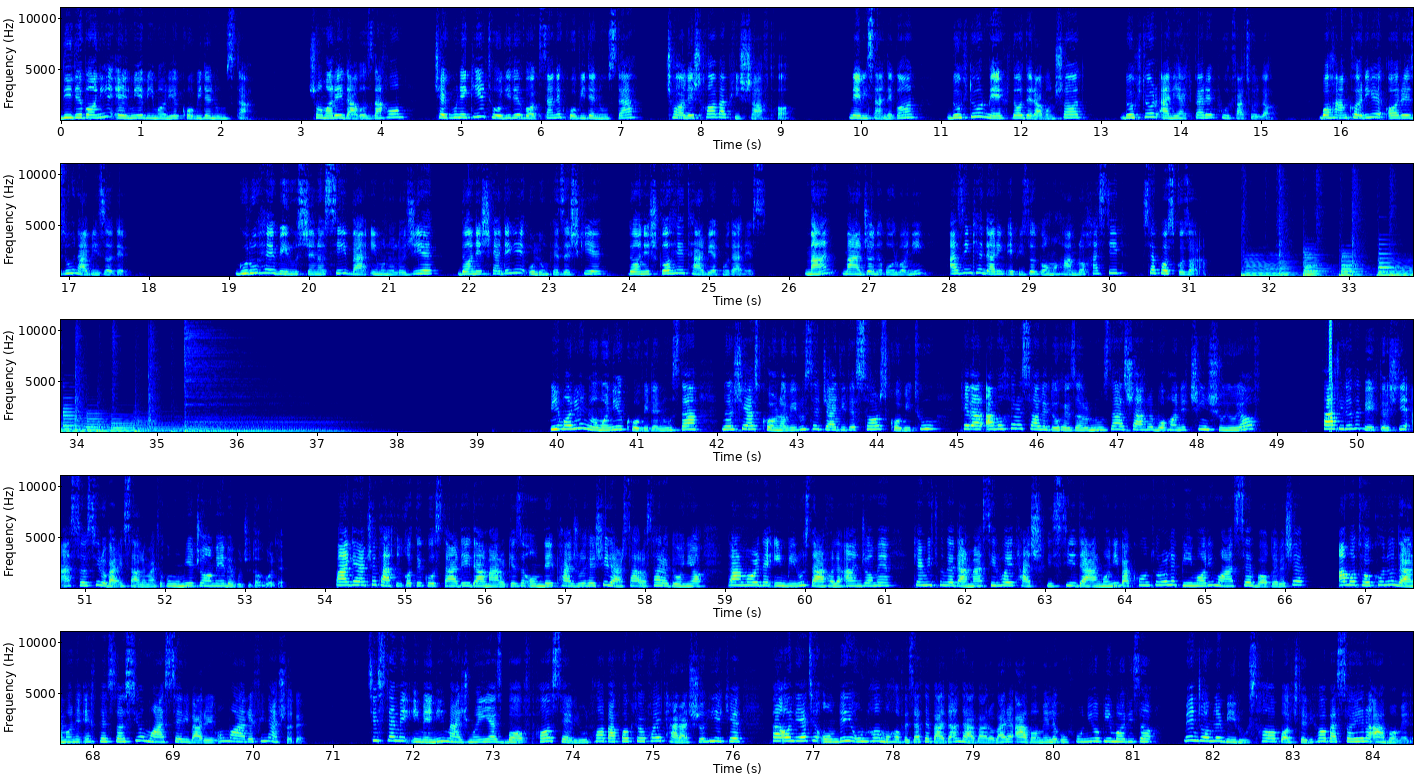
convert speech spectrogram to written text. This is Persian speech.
دیدبانی علمی بیماری کووید 19 شماره دوازدهم چگونگی تولید واکسن کووید 19 چالش ها و پیشرفت ها نویسندگان دکتر مهرداد روانشاد دکتر علی اکبر پورفتولا. با همکاری آرزو نبیزاده. گروه ویروس شناسی و ایمونولوژی دانشکده علوم پزشکی دانشگاه تربیت مدرس. من مرجان قربانی از اینکه در این اپیزود با ما همراه هستید سپاس گذارم. بیماری نومونی کووید 19 ناشی از کرونا ویروس جدید سارس کووی 2 که در اواخر سال 2019 از شهر ووهان چین شیوع یافت تهدیدات بهداشتی اساسی رو برای سلامت عمومی جامعه به وجود آورده و اگرچه تحقیقات گسترده‌ای در مراکز عمده پژوهشی در سراسر دنیا در مورد این ویروس در حال انجامه که می‌تونه در مسیرهای تشخیصی درمانی و کنترل بیماری موثر واقع بشه اما تا کنون درمان اختصاصی و موثری برای اون معرفی نشده. سیستم ایمنی مجموعی از بافتها، سلولها و فاکتورهای ترشحیه که فعالیت عمده اونها محافظت بدن در برابر عوامل عفونی و بیماریزا من جمله ویروس ها، باکتری ها و سایر عوامل.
